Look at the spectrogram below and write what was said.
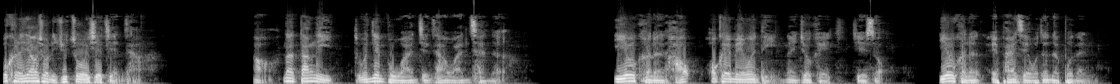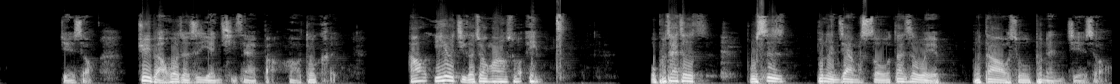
我可能要求你去做一些检查，好，那当你文件补完、检查完成了，也有可能好，OK，没问题，那你就可以接受；也有可能，哎，拍谁我真的不能接受，拒保或者是延期再保，哦，都可以。好，也有几个状况说，哎，我不在这个，不是不能这样收，但是我也不到说不能接受。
